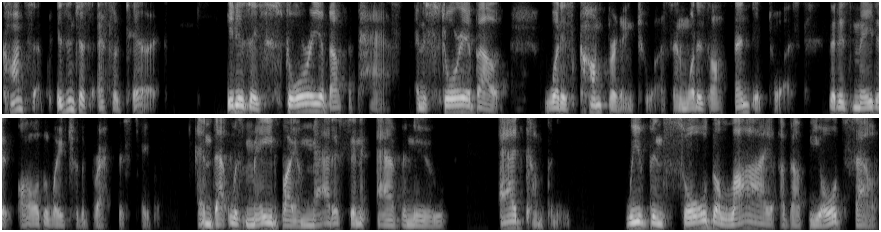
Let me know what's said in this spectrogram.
concept isn't just esoteric. It is a story about the past and a story about what is comforting to us and what is authentic to us that has made it all the way to the breakfast table. And that was made by a Madison Avenue ad company. We've been sold a lie about the Old South,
